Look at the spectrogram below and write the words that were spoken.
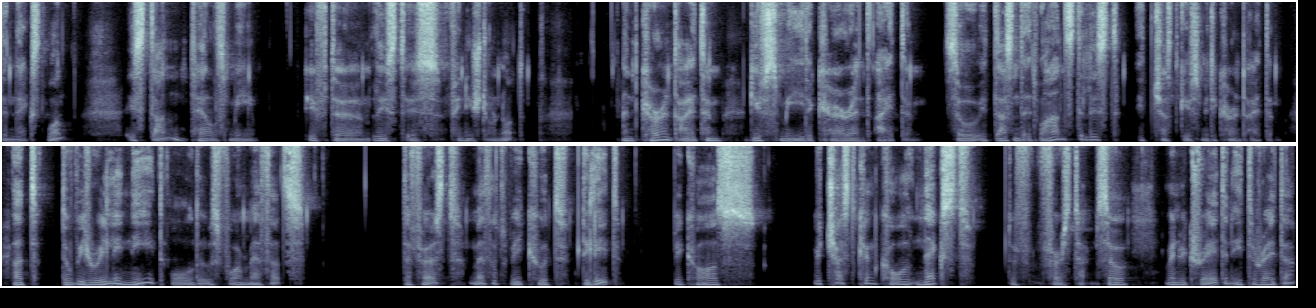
the next one. Is done tells me if the list is finished or not. And current item gives me the current item. So it doesn't advance the list, it just gives me the current item. But do we really need all those four methods? The first method we could delete because we just can call next the first time. So when we create an iterator,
